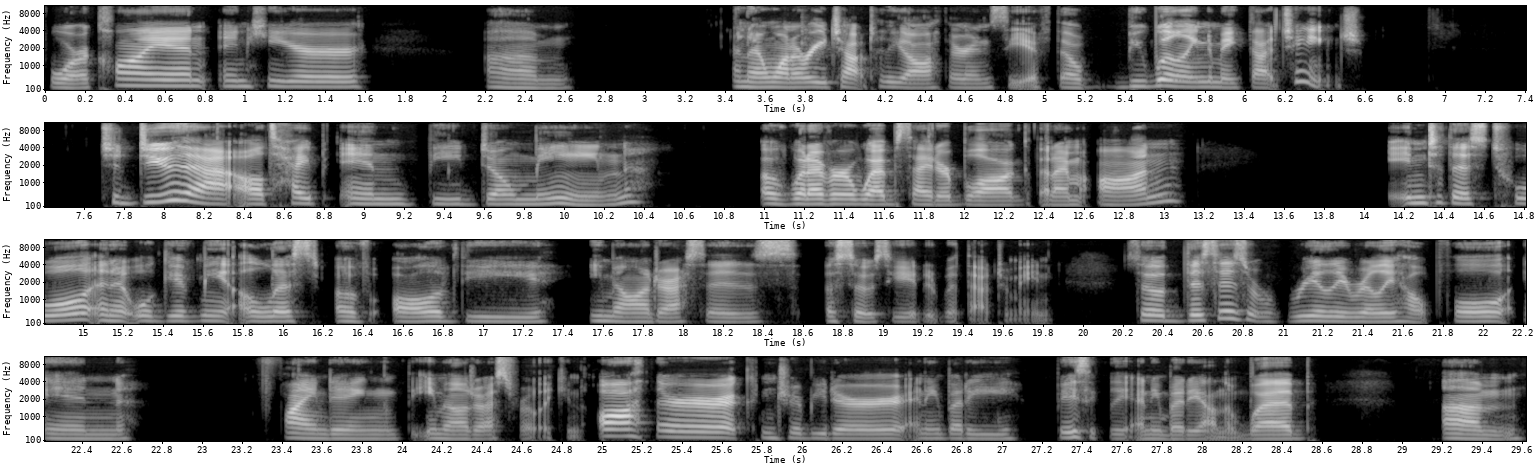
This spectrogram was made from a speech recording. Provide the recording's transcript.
for a client in here. Um, and I want to reach out to the author and see if they'll be willing to make that change. To do that, I'll type in the domain of whatever website or blog that I'm on into this tool, and it will give me a list of all of the email addresses associated with that domain. So, this is really, really helpful in finding the email address for like an author, a contributor, anybody, basically anybody on the web. Um,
